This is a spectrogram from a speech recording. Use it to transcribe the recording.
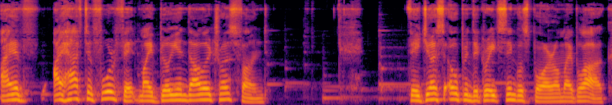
I have I have to forfeit my billion dollar trust fund. They just opened a great singles bar on my block.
